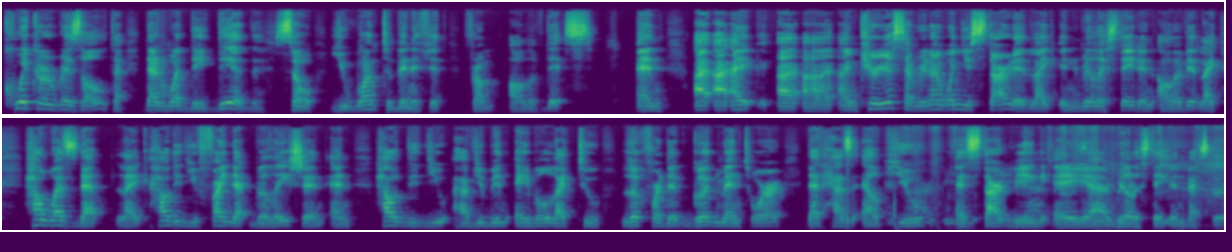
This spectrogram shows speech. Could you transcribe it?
quicker result than what they did. So you want to benefit from all of this and I, I, I, I, I'm curious, Sabrina, when you started like in real estate and all of it, like how was that? Like, how did you find that relation, and how did you have you been able like to look for the good mentor that has helped you and start being a uh, real estate investor?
